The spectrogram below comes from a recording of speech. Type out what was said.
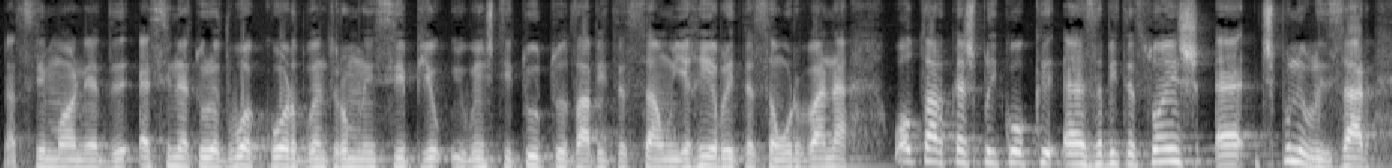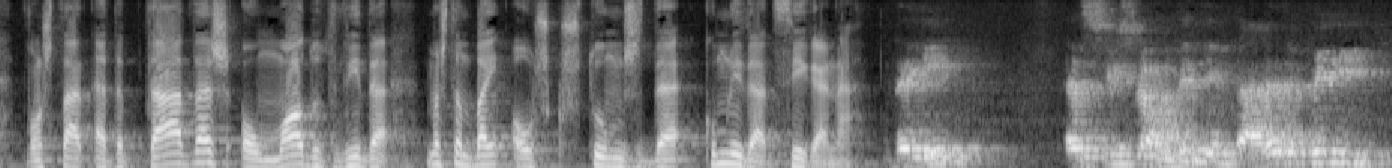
Na cerimónia de assinatura do acordo entre o município e o Instituto da Habitação e Reabilitação Urbana, o autarca explicou que as habitações a disponibilizar vão estar adaptadas ao modo de vida, mas também aos costumes da comunidade cigana. Daí a decisão de tentar adquirir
